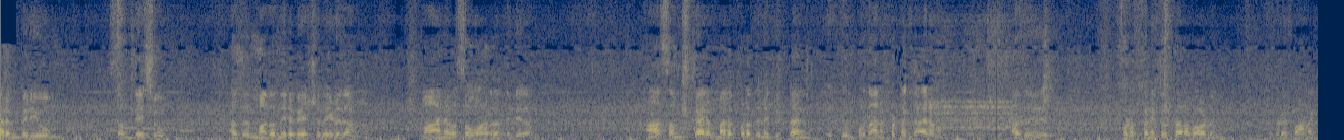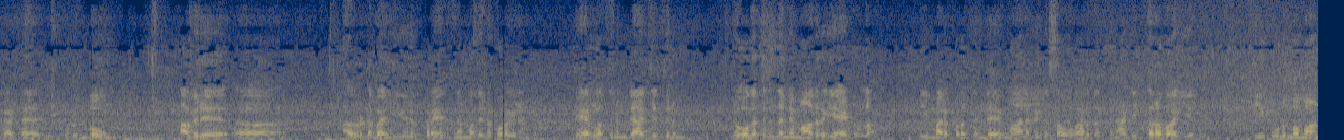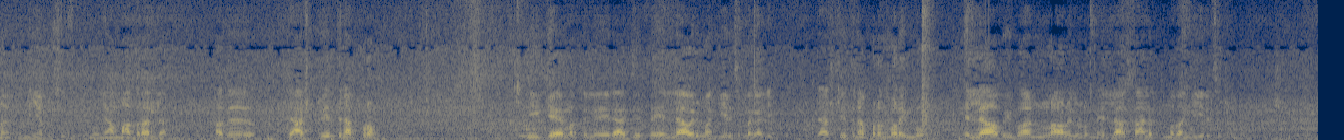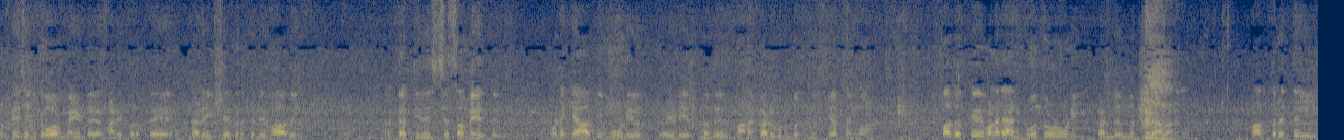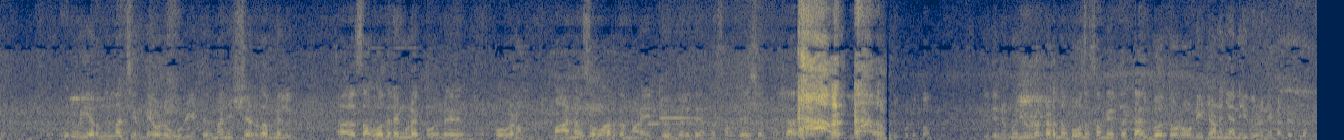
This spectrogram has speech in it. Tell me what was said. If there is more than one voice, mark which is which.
Speaker 1: പാരമ്പര്യവും സന്ദേശവും. അത് മതനിരപേക്ഷതയുടേതാണ്. മാനവ സൗഹാർദ്ദത്തിന്റെതാണ്. ആ സംസ്കാരം മലപ്പുറത്തിന് കിട്ടാൻ ഏറ്റവും പ്രധാനപ്പെട്ട കാരണം. അത് കൊടപ്പനക്കൽ തറവാടും ഇവിടെ പാണക്കാട്ടെ ഈ കുടുംബവും അവർ അവരുടെ വലിയൊരു പ്രയത്നം അതിന്റെ പുറകിലുണ്ട്. കേരളത്തിനും രാജ്യത്തിനും ലോകത്തിനും തന്നെ മാതൃകയായിട്ടുള്ള ഈ മലപ്പുറത്തിന്റെ മാനവിക സൗഹാർദ്ദത്തിന് അടിത്തറ പാകിയത് ഈ കുടുംബമാണ് എന്ന് ഞാൻ വിശ്വസിക്കുന്നു. ഞാൻ മാത്രമല്ല അത് രാഷ്ട്രീയത്തിനപ്പുറം. ഈ കേരളത്തിലെ രാജ്യത്തെ എല്ലാവരും അംഗീകരിച്ചിട്ടുള്ള കാര്യമുണ്ട് രാഷ്ട്രീയത്തിനപ്പുറം എന്ന് പറയുമ്പോൾ എല്ലാ വിഭാഗങ്ങളിലുള്ള ആളുകളും എല്ലാ കാലത്തും അത് അംഗീകരിച്ചിട്ടുണ്ട്. പ്രത്യേകിച്ച് എനിക്ക് ഓർമ്മയുണ്ട് അങ്ങാടിപ്പുറത്തെ തളി ക്ഷേത്രത്തിന്റെ വാതിൽ കത്തി നശിച്ച സമയത്ത് അവിടേക്ക് ആദ്യം ഓടി തേടിയെത്തുന്നത് പാണക്കാട് കുടുംബത്തിന് ചേർത്തങ്ങളാണ്. അപ്പോൾ അതൊക്കെ വളരെ അത്ഭുതത്തോടുകൂടി കണ്ടു നിന്നിട്ടുള്ള ഒരാളാണ് ഞാൻ. അപ്പോൾ അത്തരത്തിൽ ഒരു ഉയർന്ന ചിന്തയോട് കൂടിയിട്ട് മനുഷ്യർ തമ്മിൽ സഹോദരങ്ങളെ പോലെ പോകണം. മാനവ സൗഹാർദ്ദമാണ് ഏറ്റവും വലുത് എന്ന സന്ദേശം. എല്ലാ കുടുംബം. ഇതിന് മുന്നിലൂടെ കടന്നു പോകുന്ന സമയത്ത് അത്ഭുതത്തോടു കൂടിയിട്ടാണ് ഞാൻ ഈ വീടിനെ കണ്ടിട്ടുള്ളത്.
